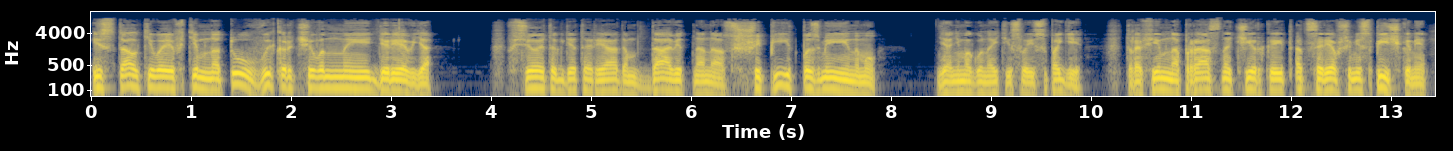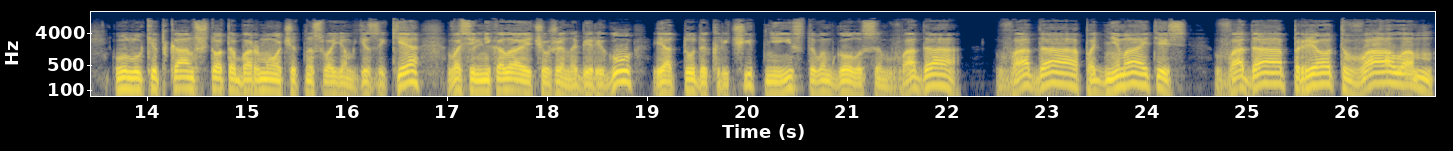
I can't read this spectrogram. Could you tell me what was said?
и сталкивая в темноту выкорчеванные деревья. Все это где-то рядом давит на нас, шипит по-змеиному. Я не могу найти свои сапоги. Трофим напрасно чиркает отсыревшими спичками. У Лукиткан что-то бормочет на своем языке, Василий Николаевич уже на берегу, и оттуда кричит неистовым голосом «Вода! Вода! Поднимайтесь! Вода прет валом!»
